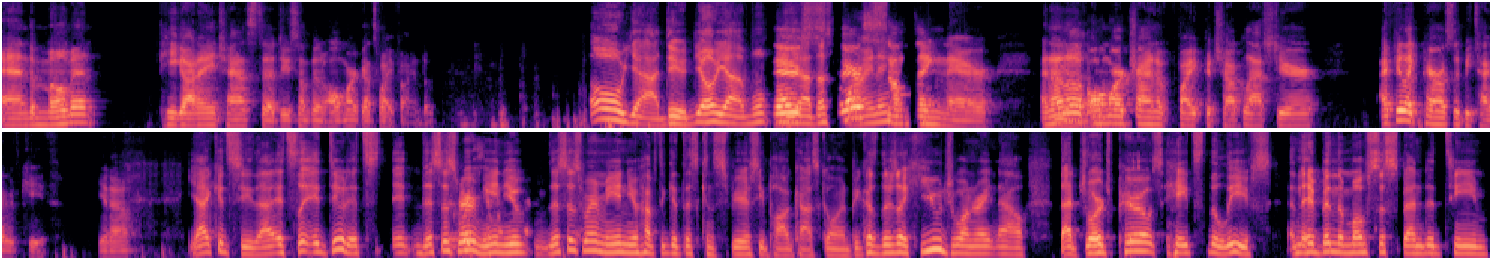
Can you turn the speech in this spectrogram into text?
And the moment he got any chance to do something at Ullmark, that's why he fined him. Oh yeah, dude. Oh yeah. Well, There's, yeah, that's there's something there. And I don't know if Yeah. Ullmark trying to fight Tkachuk last year. I feel like Parros would be tight with Keith, you know? Yeah, I could see that. It's it, dude. It's it. This is It's where me and you. This is where me and you have to get this conspiracy podcast going because there's a huge one right now that George Parros hates the Leafs and they've been the most suspended team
